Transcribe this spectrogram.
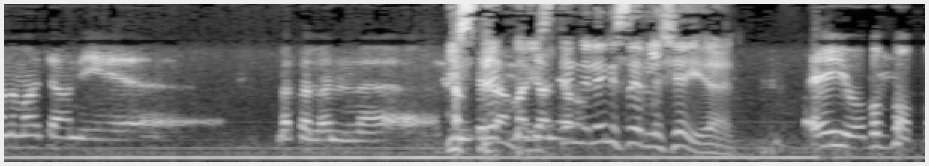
أنا ما جاني آه، مثلا لله ما يستنى جاني يستنى لين يصير له شيء يعني. أيوه بالضبط.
